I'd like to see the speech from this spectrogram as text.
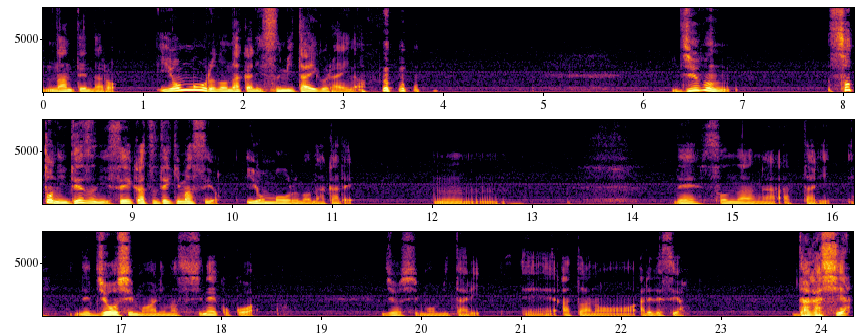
何て言うんだろう。イオンモールの中に住みたいぐらいの。十分外に出ずに生活できますよ。イオンモールの中で。うん。ねそんなんがあったり。で上司もありますしねここは。上司も見たり、えー、あとあのー、あれですよ。駄菓子屋。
